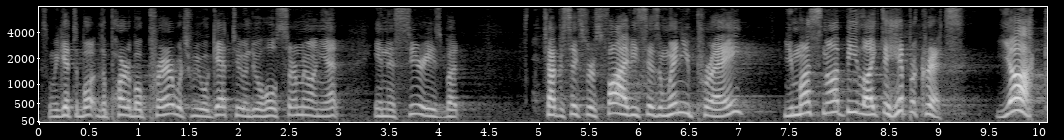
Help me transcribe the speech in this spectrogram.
So when we get to the part about prayer, which we will get to and do a whole sermon on yet in this series, but chapter 6, verse 5, he says, And when you pray, you must not be like the hypocrites. Yuck!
